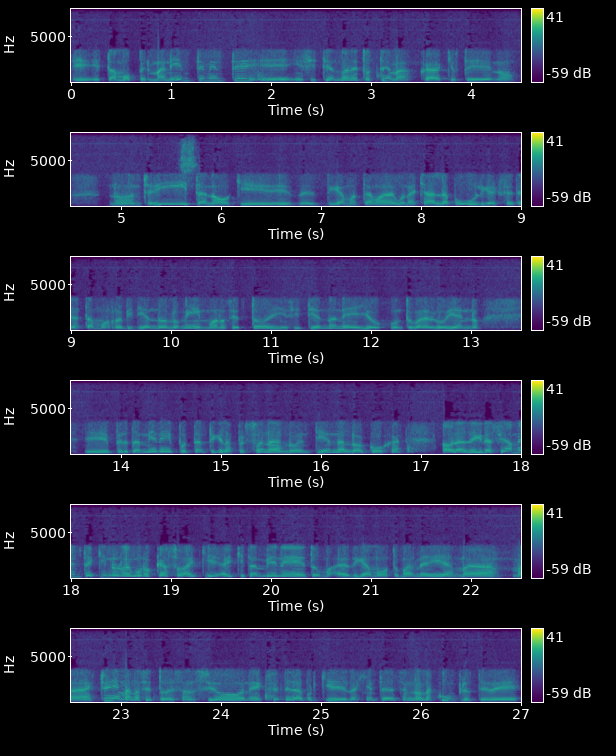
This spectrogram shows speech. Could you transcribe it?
eh, estamos permanentemente insistiendo en estos temas. Cada vez que ustedes nos, nos entrevistan o que, digamos, estamos en alguna charla pública, etcétera, estamos repitiendo lo mismo, ¿no es cierto?, e insistiendo en ello junto con el gobierno. Eh, pero también es importante que las personas lo entiendan, lo acojan. Ahora, desgraciadamente aquí en algunos casos hay que hay que también, eh, eh, digamos, tomar medidas más más extremas, ¿no es cierto?, de sanciones, etcétera, porque la gente a veces no las cumple. Usted ve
